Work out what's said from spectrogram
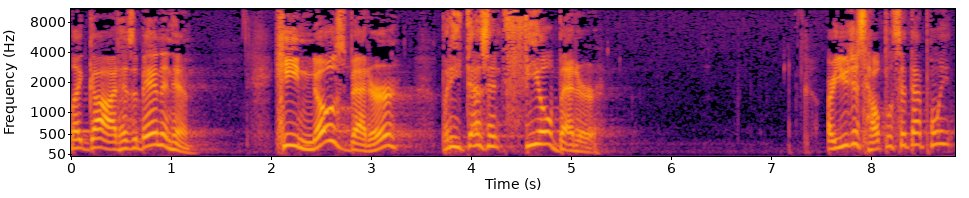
like God has abandoned him. He knows better, but he doesn't feel better. Are you just helpless at that point?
